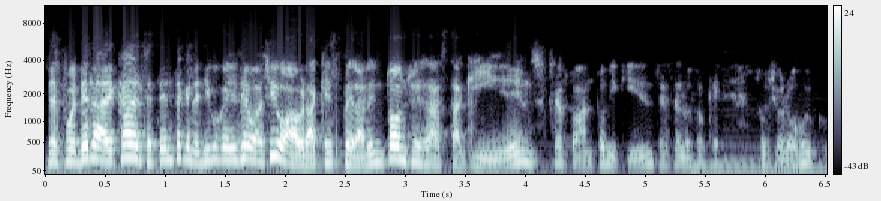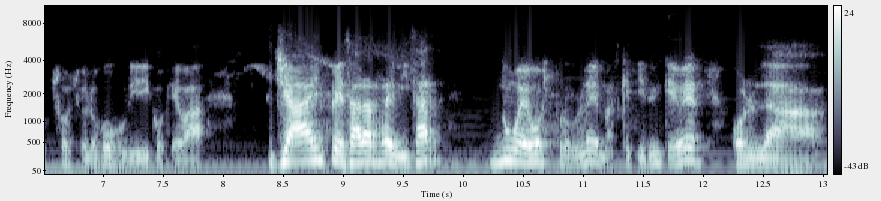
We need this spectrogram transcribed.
Después de la década del 70 que les digo que hay ese vacío, habrá que esperar entonces hasta Giddens, ¿cierto? Anthony Giddens es el otro que, sociólogo, sociólogo jurídico que va ya a empezar a revisar nuevos problemas que tienen que ver con la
